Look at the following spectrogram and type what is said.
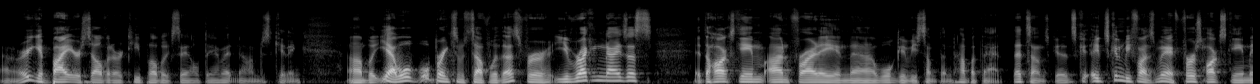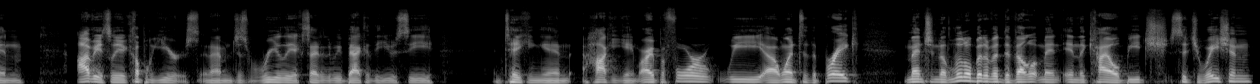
I don't know. Or you can buy it yourself at our TeePublic sale. Damn it. No, I'm just kidding. Uh, but yeah, we'll we'll bring some stuff with us for you recognize us at the Hawks game on Friday, and uh, we'll give you something. How about that? That sounds good. It's it's gonna be fun. It's gonna be my first Hawks game in obviously a couple years, and I'm just really excited to be back at the UC and taking in a hockey game. All right, before we uh, went to the break, mentioned a little bit of a development in the Kyle Beach situation.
